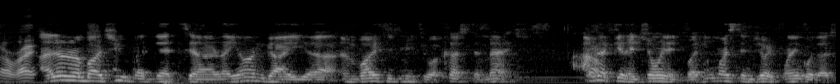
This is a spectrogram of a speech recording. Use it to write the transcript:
All right. I don't know about you, but that uh, Rayon guy uh, invited me to a custom match. I'm Oh. not gonna join it, but he must enjoy playing with us.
